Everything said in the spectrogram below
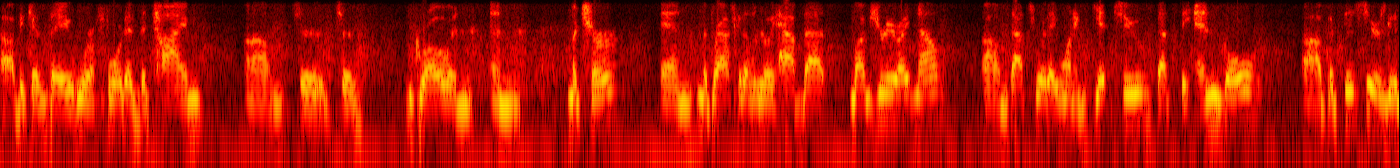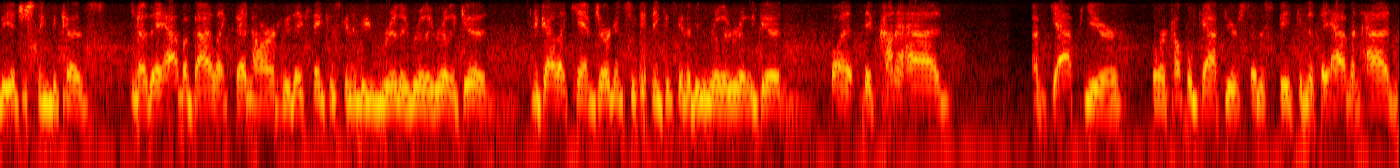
uh, because they were afforded the time um, to to grow and and mature. And Nebraska doesn't really have that luxury right now. Um, that's where they want to get to. That's the end goal. Uh, but this year is going to be interesting because you know they have a guy like Benhart who they think is going to be really, really, really good, and a guy like Cam Jurgens who they think is going to be really, really good. But they've kind of had a gap year or a couple gap years, so to speak, and that they haven't had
